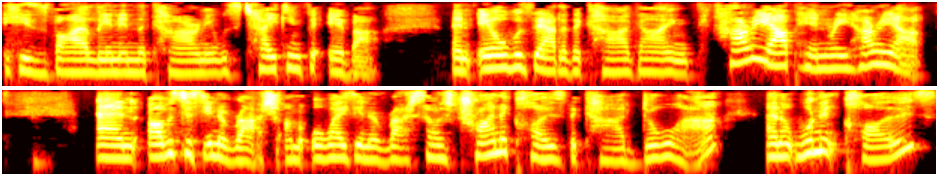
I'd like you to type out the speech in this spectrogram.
his violin in the car and he was taking forever. And Elle was out of the car going, hurry up, Henry, hurry up. And I was just in a rush. I'm always in a rush. So I was trying to close the car door and it wouldn't close.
